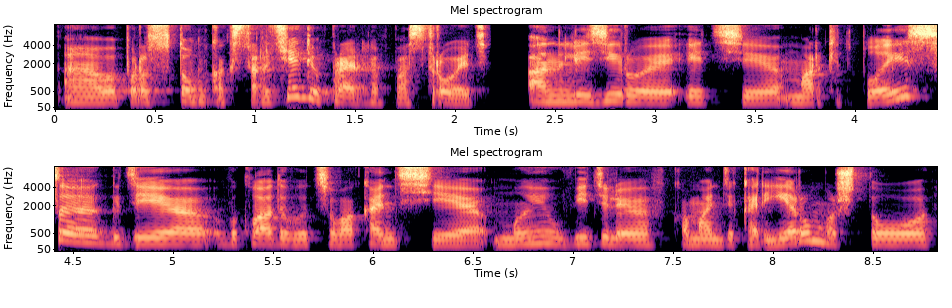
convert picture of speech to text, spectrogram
А, вопрос в том, как стратегию правильно построить. Анализируя эти маркетплейсы, где выкладываются вакансии, мы увидели в команде Карьерума, что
